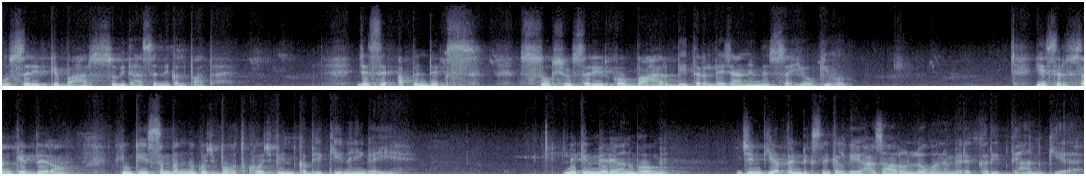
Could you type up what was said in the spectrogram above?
वो शरीर के बाहर सुविधा से निकल पाता है। जैसे अपेंडिक्स सूक्ष्म शरीर को बाहर भीतर ले जाने में सहयोगी हो। यह सिर्फ़ संकेत दे रहा हूँ क्योंकि इस संबंध में कुछ बहुत खोजबीन कभी की नहीं गई है। लेकिन मेरे अनुभव में, जिनकी अपेंडिक्स निकल गई, हज़ारों लोगों ने मेरे करीब ध्यान किया है।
